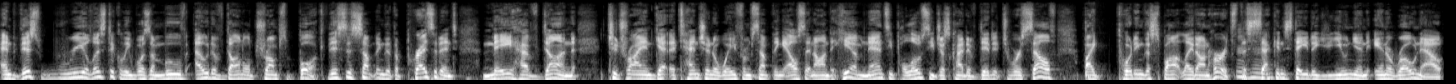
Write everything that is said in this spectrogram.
And this realistically was a move out of Donald Trump's book. This is something that the president may have done to try and and get attention away from something else and onto him. Nancy Pelosi just kind of did it to herself by putting the spotlight on her. It's the mm-hmm. second State of the Union in a row now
